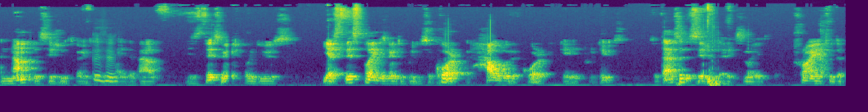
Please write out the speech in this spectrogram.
And another decision is going to Mhm. be made about is this going to produce, yes, this plant is going to produce a core, but how will the core can it produce? So that's a decision that is made prior to the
